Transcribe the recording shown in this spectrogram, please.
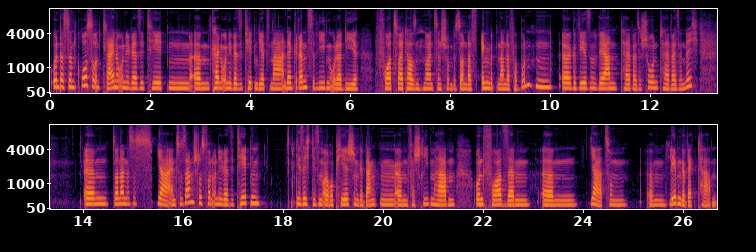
Und das sind große und kleine Universitäten, ähm, keine Universitäten, die jetzt nah an der Grenze liegen oder die vor 2019 schon besonders eng miteinander verbunden äh, gewesen wären, teilweise schon, teilweise nicht, ähm, sondern es ist ja ein Zusammenschluss von Universitäten, die sich diesem europäischen Gedanken ähm, verschrieben haben und vor SEM ähm, ja zum ähm, Leben geweckt haben.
